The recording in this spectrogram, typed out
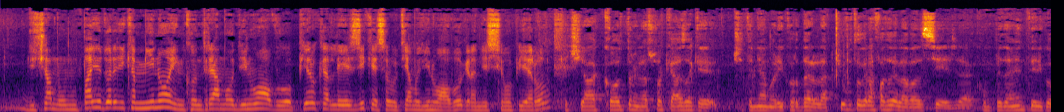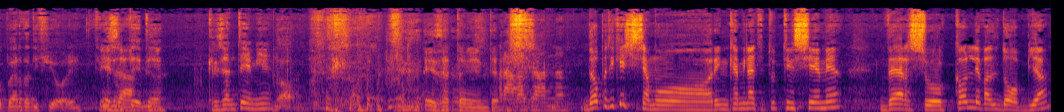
diciamo un paio d'ore di cammino incontriamo di nuovo Piero Carlesi che salutiamo di nuovo, grandissimo Piero. Che ci ha accolto nella sua casa che ci teniamo a ricordare la più fotografata della Valsesia, completamente ricoperta di fiori. Crisantemi? Esatto. Crisantemi? No. Esattamente. Brava Gianna. Dopodiché ci siamo rincamminati tutti insieme verso Colle Valdobbia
